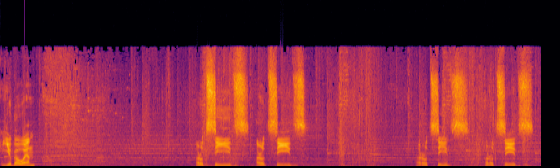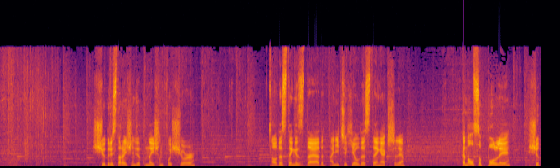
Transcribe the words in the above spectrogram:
you go in. Root seeds, root seeds. Root seeds, root seeds. Should restoration detonation for sure. Oh, this thing is dead. I need to heal this thing, actually. Can also pulley. Should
